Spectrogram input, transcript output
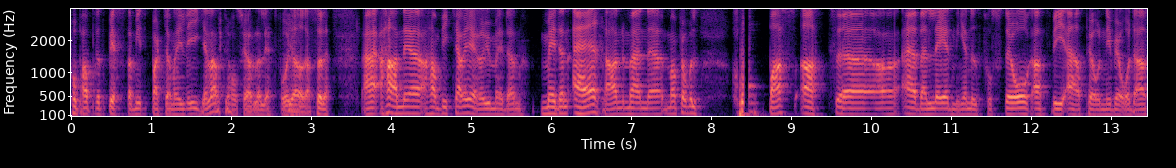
på pappret bästa mittbackarna i ligan alltid har så jävla lätt för att mm. göra. Så det, han, han vikarierar ju med den, med den äran men eh, man får väl hoppas att äh, även ledningen nu förstår att vi är på en nivå där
